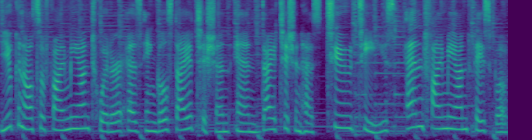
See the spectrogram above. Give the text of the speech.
You can also find me on Twitter as Ingles Dietitian, and Dietitian has two T's, and find me on Facebook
